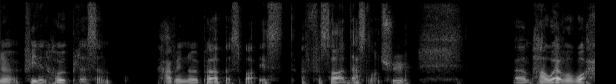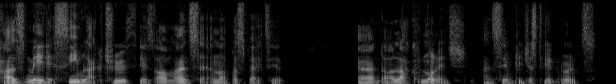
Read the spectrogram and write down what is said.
know, feeling hopeless and having no purpose. But it's a facade. That's not true. Um, however, what has made it seem like truth is our mindset and our perspective and our lack of knowledge and simply just ignorance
